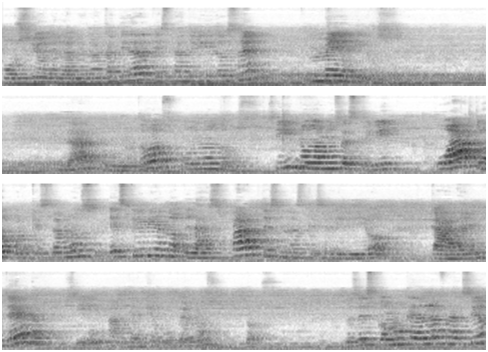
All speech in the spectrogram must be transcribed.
porción, en la misma cantidad, están divididos en medios. ¿Verdad? 1, 2, 1, 2. ¿Sí? No vamos a escribir 4 porque estamos escribiendo las partes en las que se dividió cada entero. ¿Sí? Aunque aquí ocupemos 2. Entonces, ¿cómo queda la fracción?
